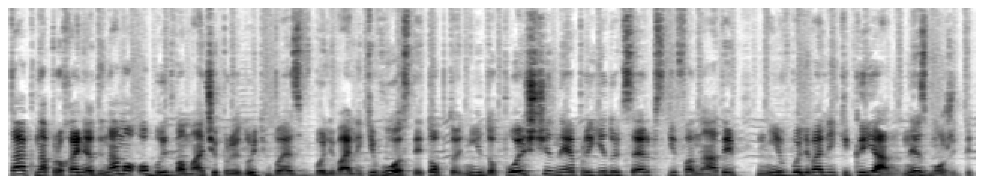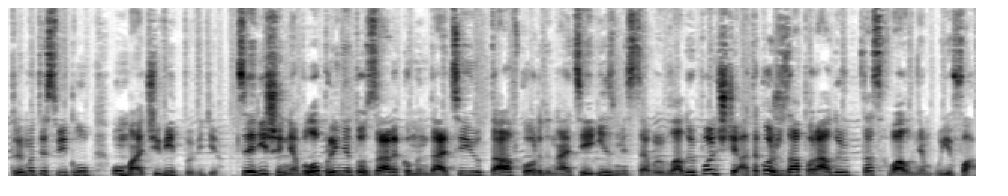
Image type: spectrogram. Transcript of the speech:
Так, на прохання Динамо обидва матчі пройдуть без вболівальників гостей, тобто ні до Польщі не приїдуть сербські фанати, ні вболівальники киян не зможуть підтримати свій клуб у матчі відповіді. Це рішення було прийнято за рекомендацією та в координації із місцевою владою Польщі, а також за порадою та схваленням УЄФА.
